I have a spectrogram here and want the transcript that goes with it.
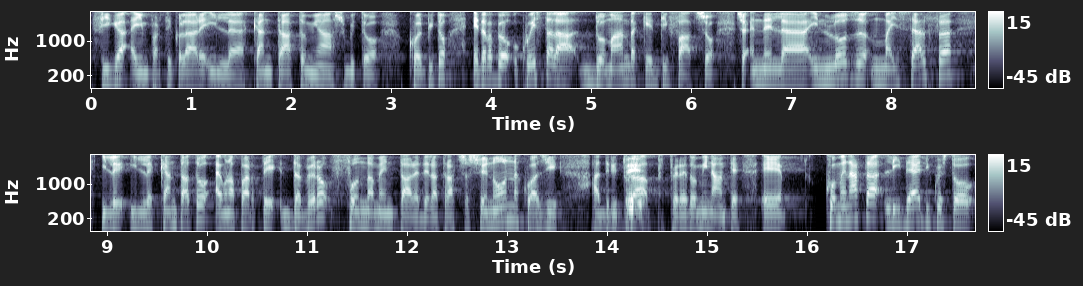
figa e in particolare il cantato mi ha subito colpito ed è proprio questa la domanda che ti faccio. Cioè, nel, in Lose Myself il, il cantato è una parte davvero fondamentale della traccia, se non quasi addirittura predominante. E come è nata l'idea di questo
